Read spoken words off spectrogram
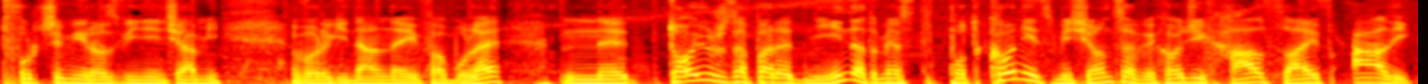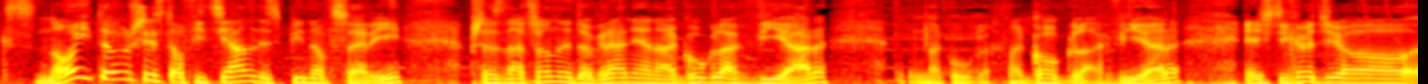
twórczymi rozwinięciami w oryginalnej fabule. Mm, To już za parę dni, natomiast pod koniec miesiąca wychodzi Half-Life Alyx. No i to już jest oficjalny spin-off serii, przeznaczony do grania na Google'ach VR, na Google'ach, na goglach VR. Jeśli chodzi o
